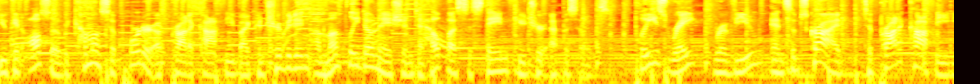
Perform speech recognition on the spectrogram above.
You can also become a supporter of Product Coffee by contributing a monthly donation to help us sustain future episodes. Please rate, review, and subscribe to Product Coffee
